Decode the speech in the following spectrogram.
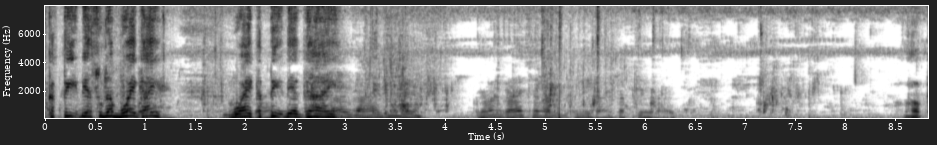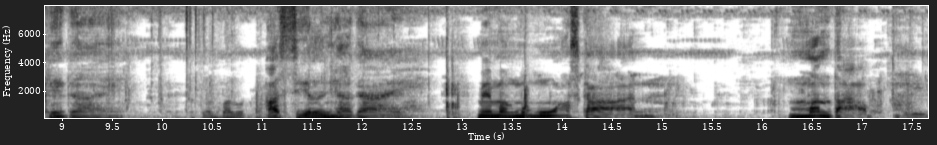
Ketik dia sudah buai guys. Buai ketik dia guys. Jangan guys. Jangan guys, saya ngambil sini guys, tapi guys. Oke guys. Balut. Hasilnya guys. Memang memuaskan. Mantap. Deh.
